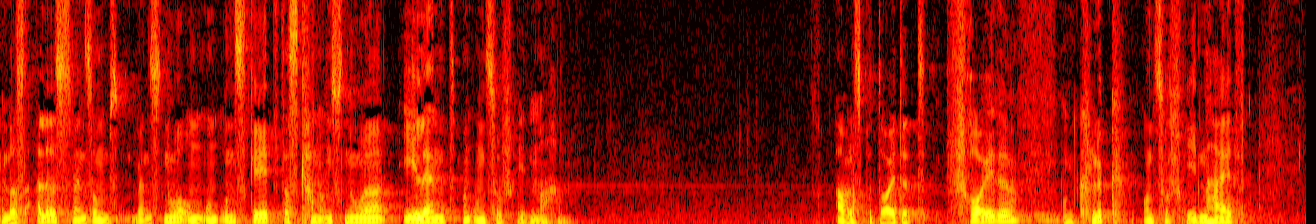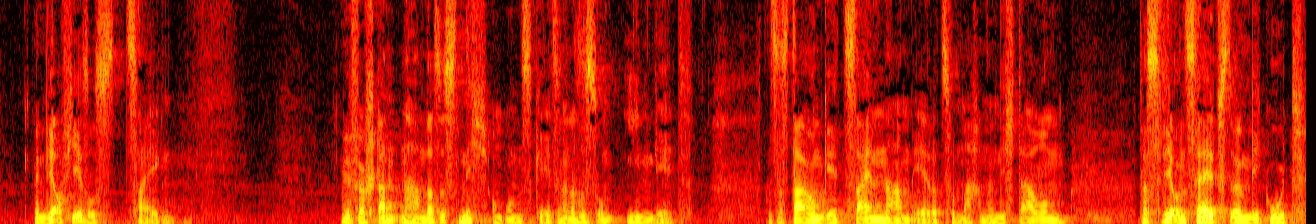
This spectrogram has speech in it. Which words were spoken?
Und das alles, wenn es, nur um, um uns geht, das kann uns nur elend und unzufrieden machen. Aber das bedeutet Freude und Glück und Zufriedenheit, wenn wir auf Jesus zeigen. Wenn wir verstanden haben, dass es nicht um uns geht, sondern dass es um ihn geht. Dass es darum geht, seinem Namen Ehre zu machen und nicht darum, dass wir uns selbst irgendwie gut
